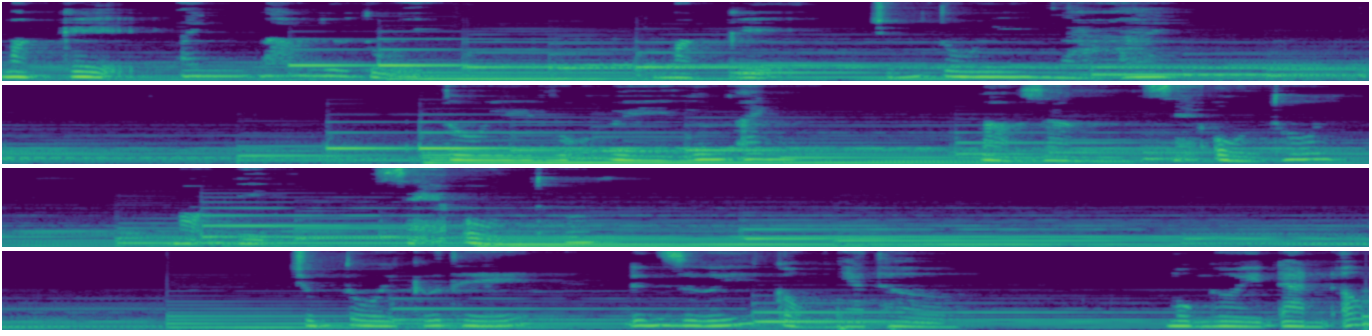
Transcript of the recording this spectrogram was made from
Mặc kệ anh bao nhiêu tuổi. Mặc kệ chúng tôi là ai. Tôi vỗ về lưng anh, bảo rằng sẽ ổn thôi. Mọi việc sẽ ổn thôi. Chúng tôi cứ thế đứng dưới cổng nhà thờ một người đàn ông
